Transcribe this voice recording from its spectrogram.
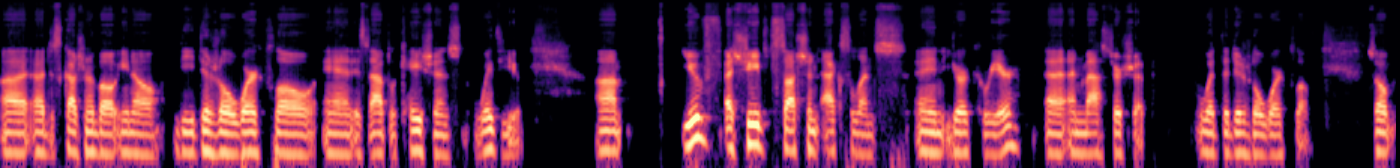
uh, discussion about, you know, the digital workflow and its applications with you, um, you've achieved such an excellence in your career uh, and mastership with the digital workflow. So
